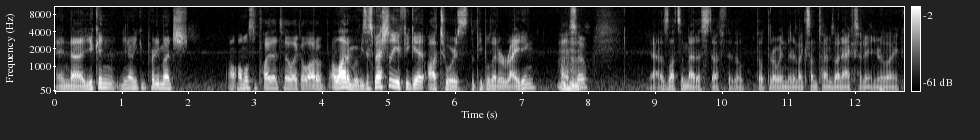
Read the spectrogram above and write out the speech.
And uh, you can you know you can pretty much almost apply that to like a lot of a lot of movies especially if you get auteurs the people that are writing Mhm. also yeah there's lots of meta stuff that they'll they'll throw in there like sometimes on accident and you're like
